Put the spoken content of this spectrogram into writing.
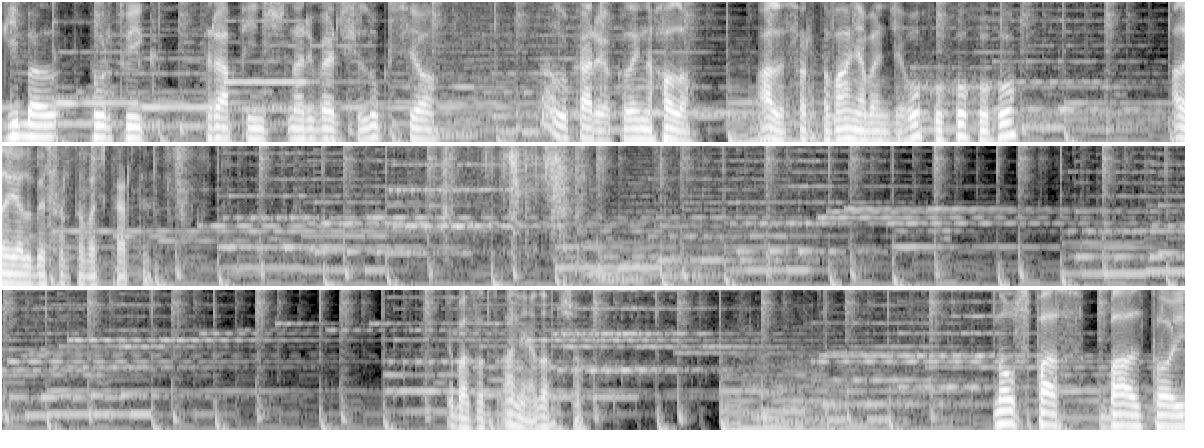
Gibel, Turtwig, Trapinch na rewersie Luxio. No Lucario, kolejne holo. Ale sortowania będzie. Uhu, hu, hu, hu. Ale ja lubię sortować karty. Chyba za to. A nie, dobrze. Nospass, Baltoy,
